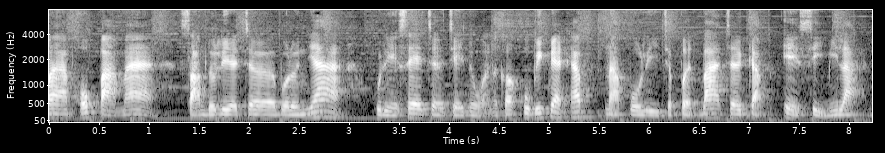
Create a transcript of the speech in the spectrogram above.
มาพบปามาซามโดเรียเจอโบโลญญาอูเดเซ่เจอเจนัวแล้วก็คู่บิ๊กแมตช์ครับ นาโปลีจะเปิดบ้านเจอกับเอซีมิลาน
